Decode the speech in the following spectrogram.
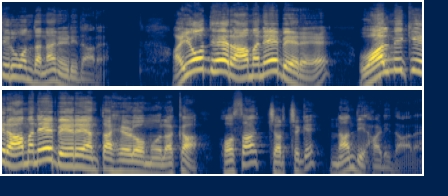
ತಿರುವೊಂದನ್ನ ನೀಡಿದ್ದಾರೆ. ಅಯೋಧ್ಯೆ ರಾಮನೇ ಬೇರೆ, ವಾಲ್ಮೀಕಿ ರಾಮನೇ ಬೇರೆ ಅಂತ ಹೇಳೋ ಮೂಲಕ ಹೊಸ ಚರ್ಚೆಗೆ ನಾಂದಿ ಹಾಡಿದ್ದಾರೆ.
